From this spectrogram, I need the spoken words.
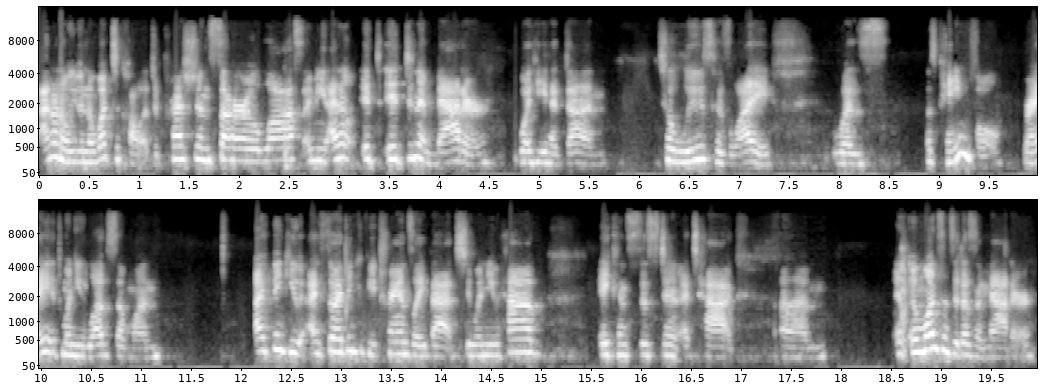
I don't know even know what to call it. Depression, sorrow, loss. I mean, I don't, it, it didn't matter what he had done to lose his life was, was painful, right? When you love someone. I think you, I, so I think if you translate that to when you have a consistent attack, um, in, in, one sense, it doesn't matter.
